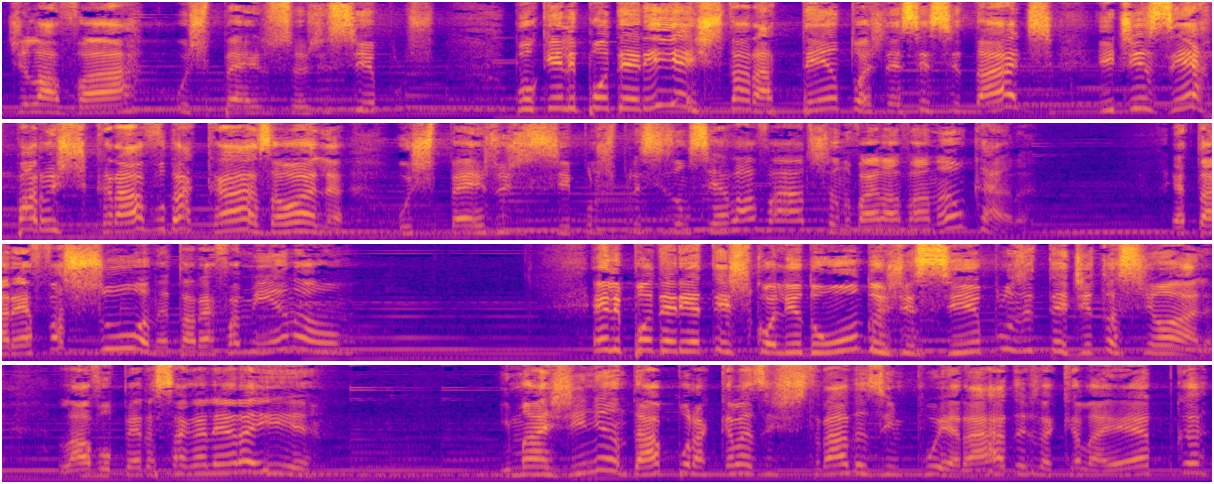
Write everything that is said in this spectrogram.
de lavar os pés dos seus discípulos. Porque ele poderia estar atento às necessidades e dizer para o escravo da casa: Olha, os pés dos discípulos precisam ser lavados. Você não vai lavar, não, cara? É tarefa sua, não é tarefa minha, não. Ele poderia ter escolhido um dos discípulos e ter dito assim: Olha, lava o pé dessa galera aí. Imagine andar por aquelas estradas empoeiradas daquela época,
